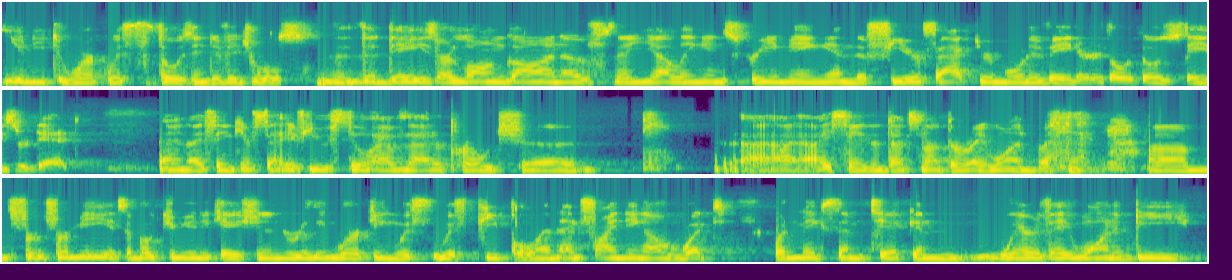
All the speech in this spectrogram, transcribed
You need to work with those individuals. The, days are long gone of the yelling and screaming and the fear factor motivator. Those, those days are dead. And I think if that, if you still have that approach, uh, I, I, say that that's not the right one, but um, for, for me, it's about communication and really working with, with people and, and finding out what, what makes them tick and where they want to be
